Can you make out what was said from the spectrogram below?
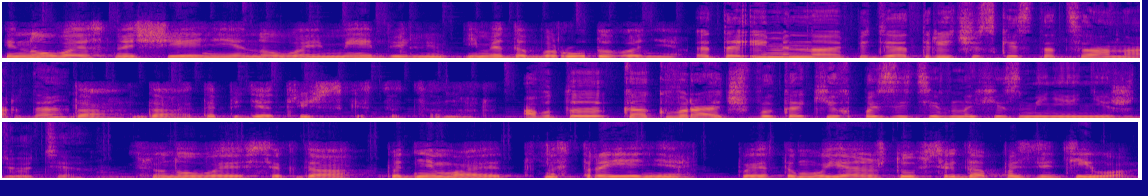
И новое оснащение, новая мебель, и медоборудование. Это именно педиатрический стационар, да? Да, да, это педиатрический стационар. А вот э, как вы врач, вы каких позитивных изменений ждете? Все новое всегда поднимает настроение, Поэтому я жду всегда позитива,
